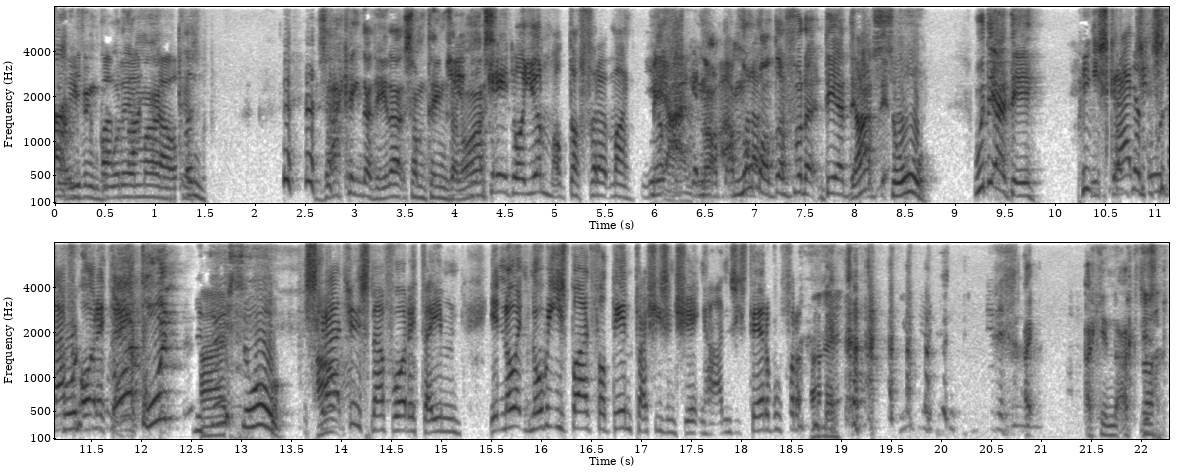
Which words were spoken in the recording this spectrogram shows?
don't even go there, man. Because I kind of do that sometimes. I know. I s- Grado, you're murder for it, man. You're Mate, I, no, I'm not it. murder for it. Do I, do, I, That's so. What do I do? You scratch and sniff all the No, I time. don't. You Aye. do so. You scratch and sniff all the time. You know, know what he's bad for doing? Pushes and shaking hands. He's terrible for it. I, I can, I just,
